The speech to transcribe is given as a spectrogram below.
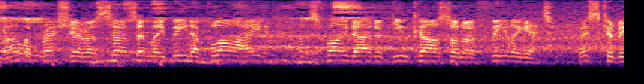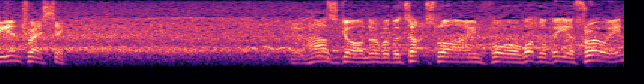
Well, the pressure has certainly been applied. Let's find out if Newcastle are feeling it. This could be interesting. It has gone over the touchline for what will be a throw-in.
